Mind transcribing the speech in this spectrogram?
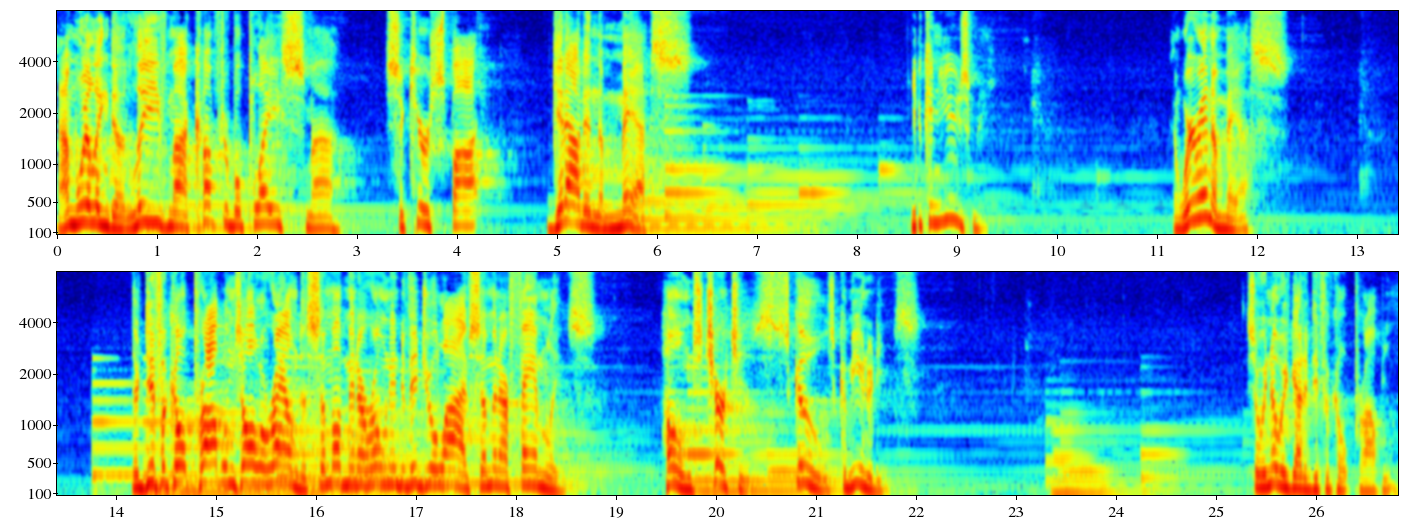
I'm willing to leave my comfortable place, my secure spot, get out in the mess. You can use me. And we're in a mess. There are difficult problems all around us, some of them in our own individual lives, some in our families homes, churches, schools, communities. So we know we've got a difficult problem.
